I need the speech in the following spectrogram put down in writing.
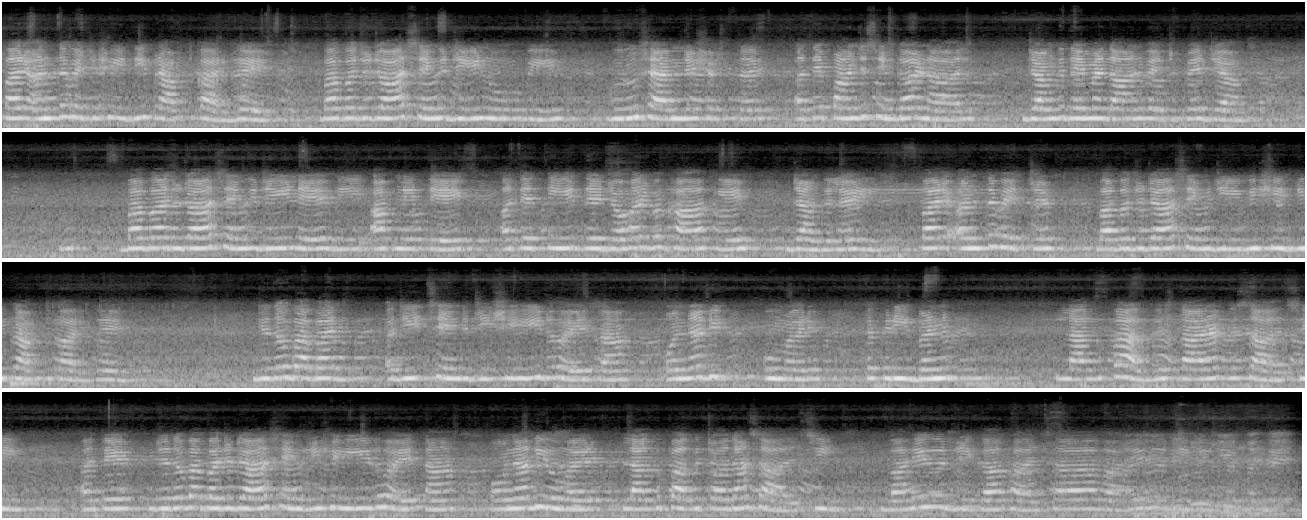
ਪਰ ਅੰਤ ਵਿੱਚ ਸ਼ਹੀਦੀ ਪ੍ਰਾਪਤ ਕਰ ਗਏ। ਬਾਬਾ ਜੁਝਾਰ ਸਿੰਘ ਜੀ ਨੂੰ ਵੀ ਗੁਰੂ ਸਾਹਿਬ ਨੇ ਸ਼ਸਤਰ ਅਤੇ ਪੰਜ ਸਿੰਘਾਂ ਨਾਲ ਜੰਗ ਦੇ ਮੈਦਾਨ ਵਿੱਚ ਭੇਜਿਆ। ਬਾਬਾ ਜੁਝਾਰ ਸਿੰਘ ਜੀ ਨੇ ਵੀ ਆਪਣੇ ਤੇਗ ਅਤੇ ਤੀਰ ਦੇ ਜੋਹਰ ਵਿਖਾ ਕੇ ਜੰਗ ਲੜੀ। ਪਰ ਅੰਤ ਵਿੱਚ ਬਾਬਾ ਜੁਝਾਰ ਸਿੰਘ ਜੀ ਵੀ ਸ਼ਹੀਦੀ ਪ੍ਰਾਪਤ ਕਰ ਗਏ। ਜਦੋਂ ਬਾਬਾ ਅਜੀਤ ਸਿੰਘ ਜੀ ਸ਼ਹੀਦ ਹੋਏ ਤਾਂ ਉਹਨਾਂ ਦੀ ਉਮਰ ਤਕਰੀਬਨ ਲਗਭਗ 17 ਕੁ ਸਾਲ ਸੀ ਅਤੇ ਜਦੋਂ ਬਾਬਾ ਜੁਝਾਰ ਸਿੰਘ ਜੀ ਸ਼ਹੀਦ ਹੋਏ ਤਾਂ ਉਹਨਾਂ ਦੀ ਉਮਰ ਲਗਭਗ 14 ਸਾਲ ਸੀ। ਵਾਹਿਗੁਰੂ ਜੀ ਕਾ ਖਾਲਸਾ, ਵਾਹਿਗੁਰੂ ਜੀ ਕੀ ਫਤਿਹ।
